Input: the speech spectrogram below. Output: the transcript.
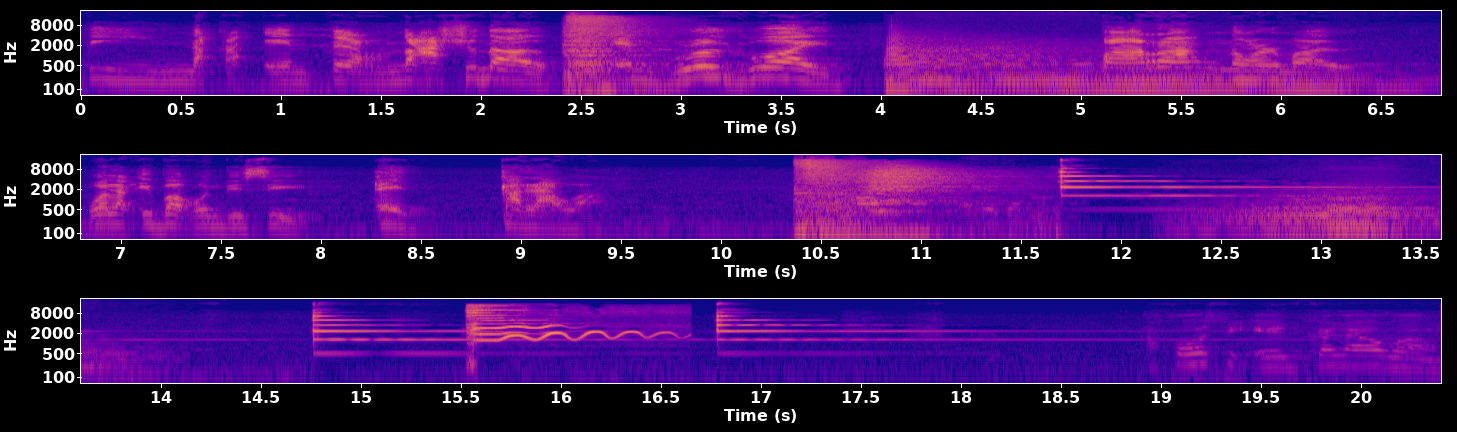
pinaka-international and worldwide parang normal. Walang iba kundi si Ed Kalawang. Ako si Ed Kalawang.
